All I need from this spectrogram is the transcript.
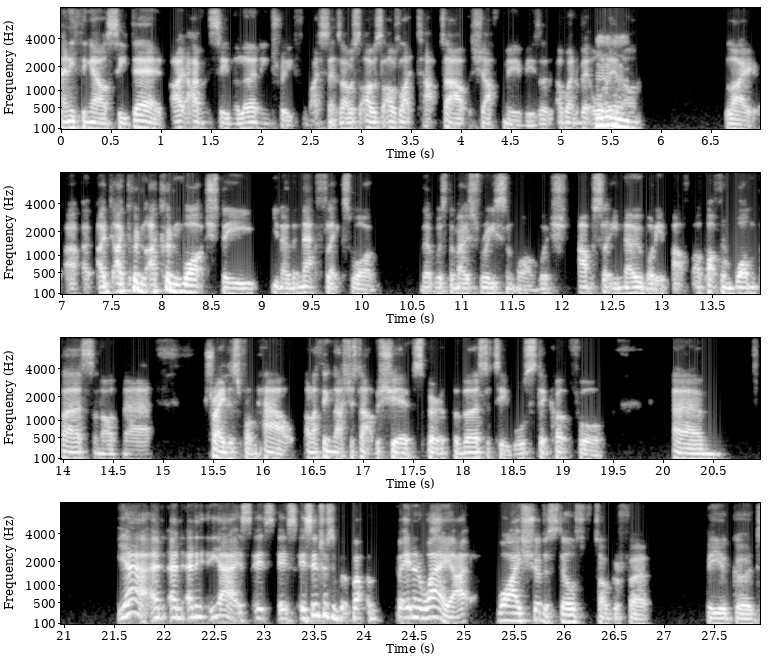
anything else he did. I haven't seen The Learning Tree for my sins. I was I was I was like tapped out the Shaft movies. I, I went a bit all in Mm. on like I, I I couldn't I couldn't watch the you know the Netflix one that was the most recent one, which absolutely nobody apart, apart from one person on there, trailers from How, and I think that's just out of a sheer spirit of perversity we'll stick up for. Um, yeah, and and, and it, yeah, it's it's it's it's interesting, but but, but in a way, I why should a stills photographer be a good?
